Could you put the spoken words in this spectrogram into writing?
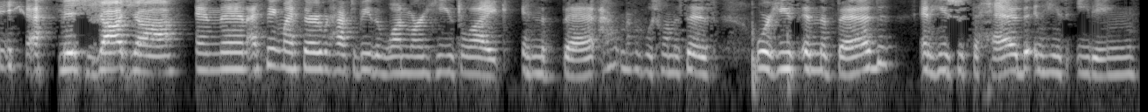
yes. Miss Jaja. And then I think my third would have to be the one where he's like in the bed. I don't remember which one this is. Where he's in the bed and he's just a head and he's eating.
